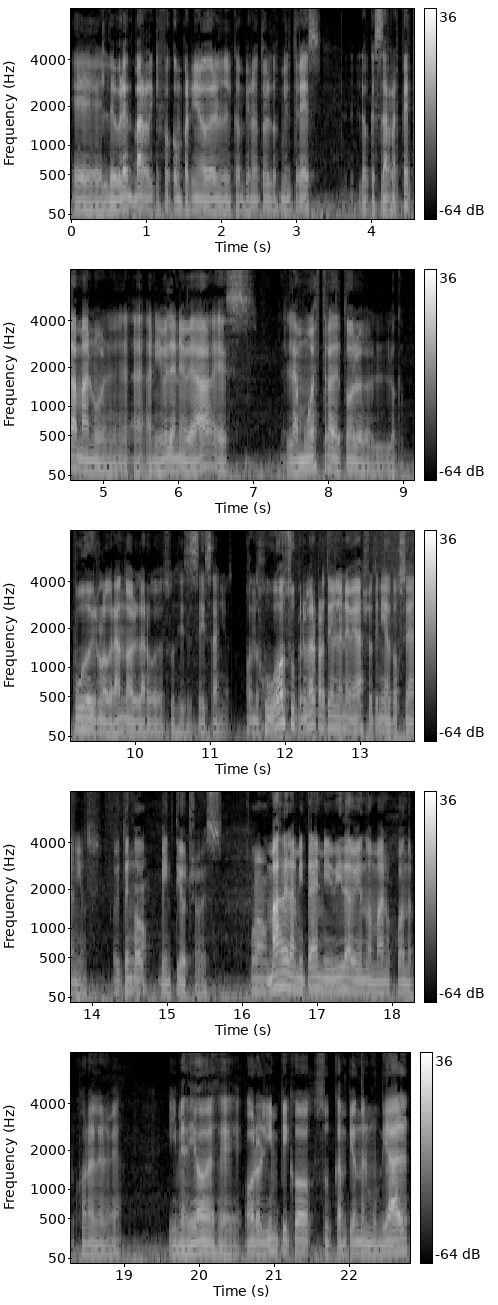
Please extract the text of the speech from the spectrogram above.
Eh, el de Brent Barry, que fue compañero de él en el campeonato del 2003. Lo que se respeta a Manu a, a nivel NBA es la muestra de todo lo, lo que pudo ir logrando a lo largo de sus 16 años. Cuando jugó su primer partido en la NBA yo tenía 12 años. Hoy tengo Wow. 28. Es Wow. más de la mitad de mi vida viendo a Manu jugando, jugar en la NBA. Y me dio desde oro olímpico, subcampeón del mundial,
